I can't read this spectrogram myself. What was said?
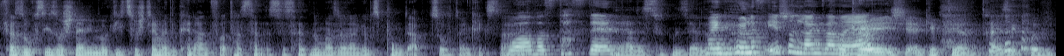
versuche sie so schnell wie möglich zu stellen. Wenn du keine Antwort hast, dann ist es halt nur mal so, dann gibt es Punktabzug, dann kriegst du boah, halt. was ist das denn? Ja, das tut mir sehr leid. mein Gehirn ist eh schon langsamer, Okay, ich äh, gebe dir drei Sekunden.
